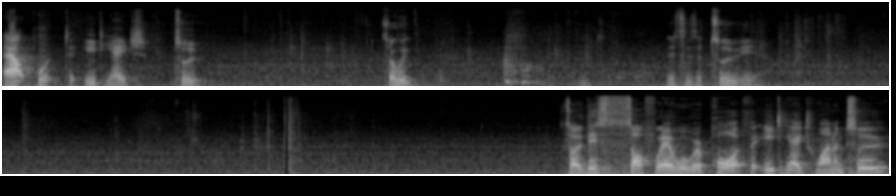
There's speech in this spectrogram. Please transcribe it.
output to ETH2. So we, this is a 2 here. So this software will report for ETH1 and 2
